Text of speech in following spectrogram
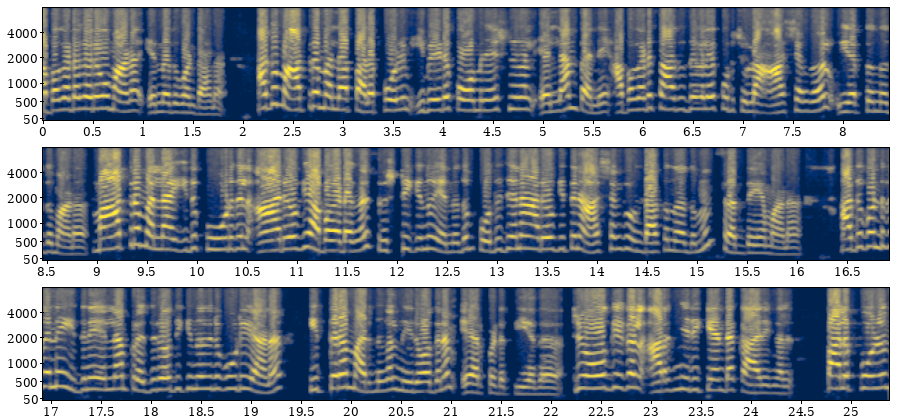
അപകടകരവുമാണ് എന്നതുകൊണ്ടാണ്. അത് മാത്രമല്ല പലപ്പോഴും ഇവയുടെ കോമ്പിനേഷനുകൾ എല്ലാം തന്നെ അപകട സാധ്യതകളെ കുറിച്ചുള്ള ആശങ്കകൾ ഉയർത്തുന്നതുമാണ്. മാത്രമല്ല ഇത് കൂടുതൽ ആരോഗ്യ അപകടങ്ങൾ സൃഷ്ടിക്കുന്നു എന്നതും പൊതുജനാരോഗ്യത്തിന് ആശങ്ക ഉണ്ടാക്കുന്നതും ശ്രദ്ധേയമാണ്. അതുകൊണ്ട് തന്നെ ഇതിനെയെല്ലാം പ്രതിരോധിക്കുന്നതിനു കൂടിയാണ് ഇത്തരം മരുന്നുകൾ നിരോധനം ഏർപ്പെടുത്തിയത്. രോഗികൾ അറിഞ്ഞിരിക്കേണ്ട കാര്യങ്ങൾ. പലപ്പോഴും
